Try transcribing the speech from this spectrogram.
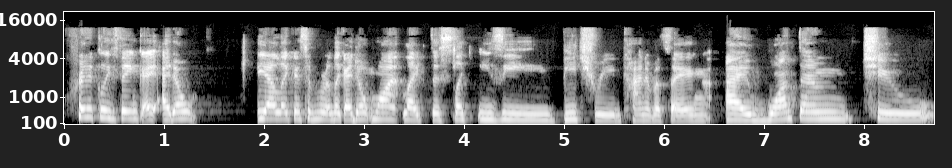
critically think. I, I don't yeah like i said before, like i don't want like this like easy beach read kind of a thing i want them to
